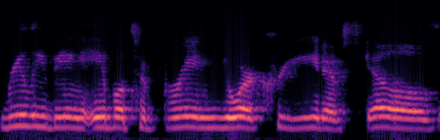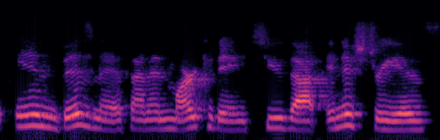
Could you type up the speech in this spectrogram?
Really being able to bring your creative skills in business and in marketing to that industry is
